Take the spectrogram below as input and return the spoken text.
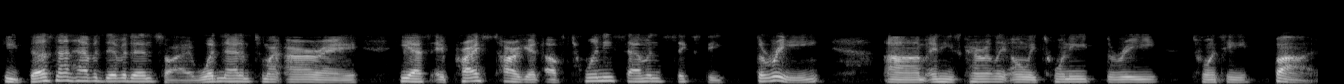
He does not have a dividend, so I wouldn't add him to my IRA. He has a price target of 27.63, um, and he's currently only 23.25.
